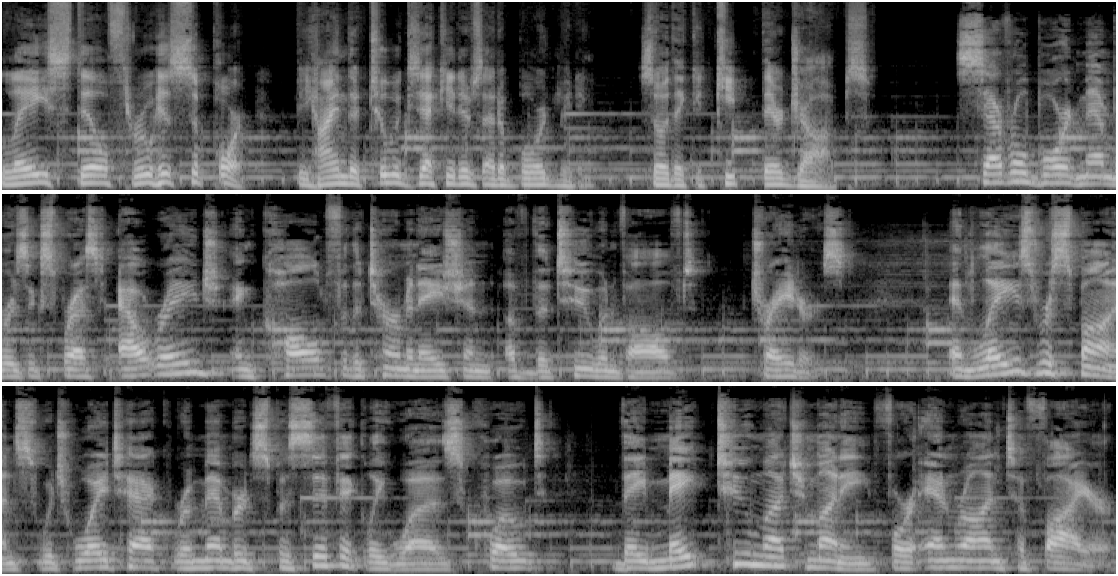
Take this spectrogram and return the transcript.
Lay still threw his support behind the two executives at a board meeting so they could keep their jobs. Several board members expressed outrage and called for the termination of the two involved traders. And Lay's response, which Woytek remembered specifically, was, quote, they make too much money for Enron to fire,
